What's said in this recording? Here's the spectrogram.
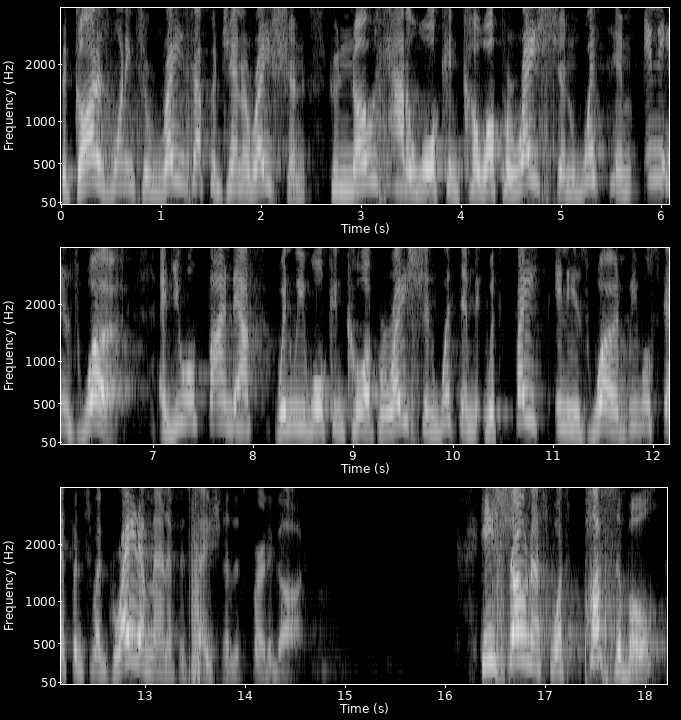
But God is wanting to raise up a generation who knows how to walk in cooperation with Him in His Word. And you will find out when we walk in cooperation with Him, with faith in His Word, we will step into a greater manifestation of the Spirit of God. He's shown us what's possible,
